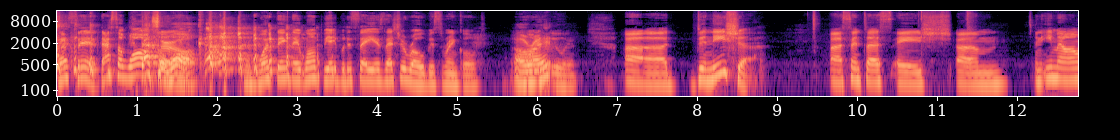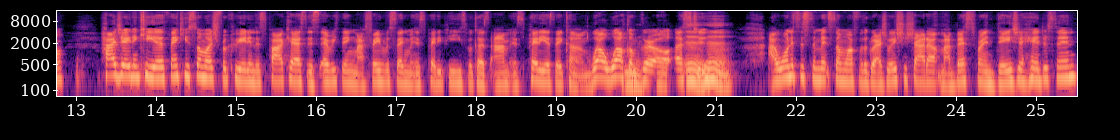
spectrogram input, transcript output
That's it. That's a walk. That's a walk. One thing they won't be able to say is that your robe is wrinkled. All Won't right. do it. Uh, Denisha uh, sent us a sh- um, an email. Hi, Jade and Keia. Thank you so much for creating this podcast. It's everything. My favorite segment is Petty Peas because I'm as petty as they come. Well, welcome, Mm. girl. Us Mm-hmm. too. I wanted to submit someone for the graduation shout out. My best friend, Deja Henderson,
